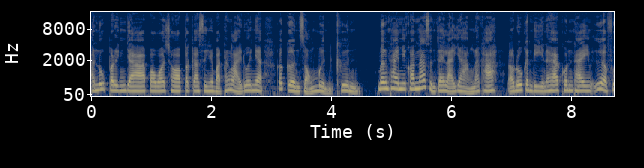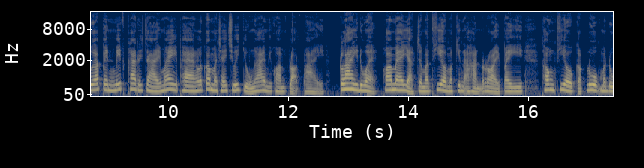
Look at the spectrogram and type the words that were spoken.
อนุปริญญา ปวช ประกาศนียบัตรทั้งหลายด้วยเนี่ยก็เกิน 20,000 ขึ้น เมืองไทยมีความน่าสนใจหลายอย่างนะคะ เรารู้กันดีนะคะ คนไทยเอื้อเฟื้อเป็นมิตรค่าใช้จ่ายไม่แพงแล้วก็มาใช้ชีวิตอยู่ง่ายมีความปลอดภัย ใกล้ด้วยพ่อแม่อยากจะมาเที่ยวมากินอาหารอร่อยไป ท่องเที่ยวกับลูกมาดู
